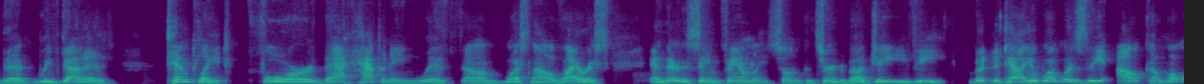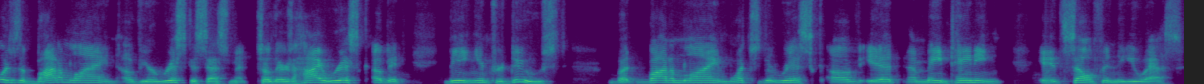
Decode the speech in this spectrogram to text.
that we've got a template for that happening with um, West Nile virus, and they're the same family. So I'm concerned about JEV. But Natalia, what was the outcome? What was the bottom line of your risk assessment? So there's a high risk of it being introduced, but bottom line, what's the risk of it uh, maintaining itself in the US?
